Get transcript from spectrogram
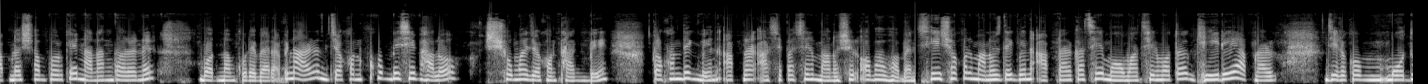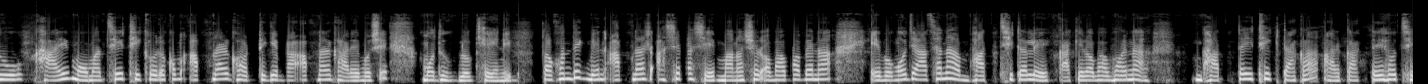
আপনার সম্পর্কে নানান ধরনের বদনাম করে বেড়াবে। আর যখন খুব বেশি ভালো সময় যখন থাকবে, তখন দেখবেন আপনার আশেপাশের মানুষের অভাব হবে সেই সকল মানুষ দেখবেন আপনার কাছে মৌমাছির মতো ঘিরে আপনার যেরকম মধু খায়, মৌমাছি ঠিক ওরকম আপনার ঘর থেকে বা আপনার ঘাড়ে বসে মধুগুলো খেয়ে নিবে। তখন দেখবেন আপনার আশেপাশে মানুষের অভাব হবে না এবং ও যে আছে না, ভাত ছিটালে কাকের অভাব হয় না? ভাতটাই ঠিক টাকা আর কাকটাই হচ্ছে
